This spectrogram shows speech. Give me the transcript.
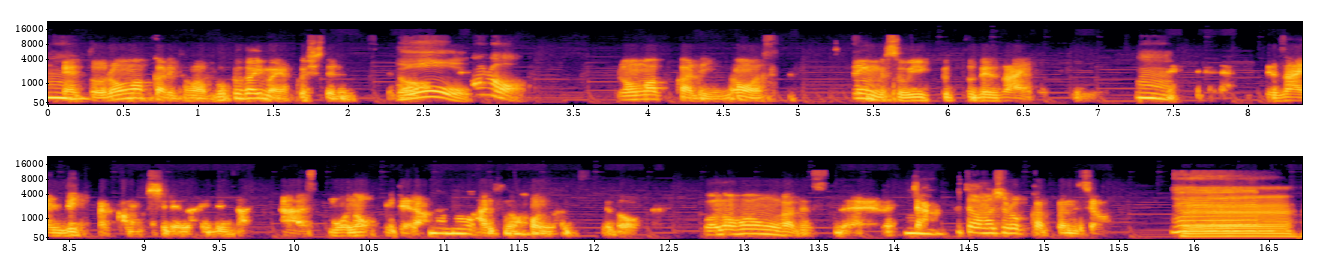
うんえっと、ロン・ワッカリーとは僕が今訳してるんですけう。ど。ロン・ワッカリーの Things We Could Design っていううん。デザインできたかもしれないデザイン、あ、ものみたいな感じの本なんですけど、この本がですね、めちゃくちゃ面白かったんですよ。へーへ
